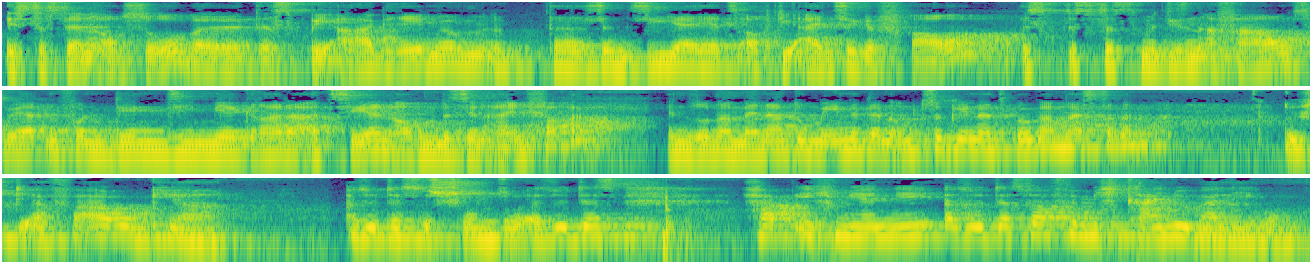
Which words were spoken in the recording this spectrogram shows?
Ist das denn auch so? Weil das BA-Gremium, da sind Sie ja jetzt auch die einzige Frau. Ist, ist das mit diesen Erfahrungswerten, von denen Sie mir gerade erzählen, auch ein bisschen einfacher, in so einer Männerdomäne denn umzugehen als Bürgermeisterin? Durch die Erfahrung, ja. Also das ist schon so. Also das habe ich mir nie, also das war für mich keine Überlegung.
